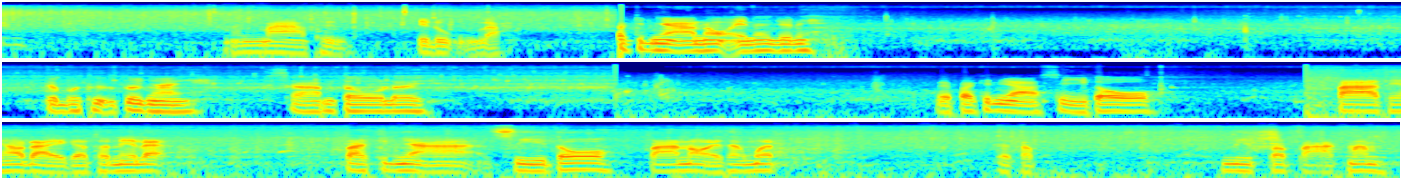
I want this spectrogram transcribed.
ยู่มันมาถึงจะดุละปลากินหยาหน่อยนะอยู่นี่แต่บ่ถือตัวใหญ่สามโตเลยเดี๋ยวปลากินหยาสี่โตปลาที่เฮาได้กับเท่านี้แหละปลากินหยาสี่โตปลาหน่อยทั้งหมดแต่กับมีปลาปากน้ำ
